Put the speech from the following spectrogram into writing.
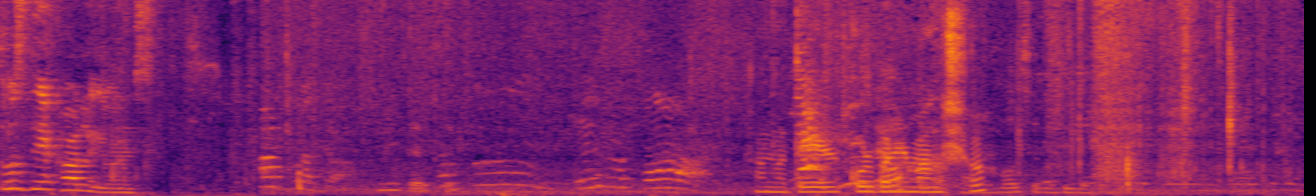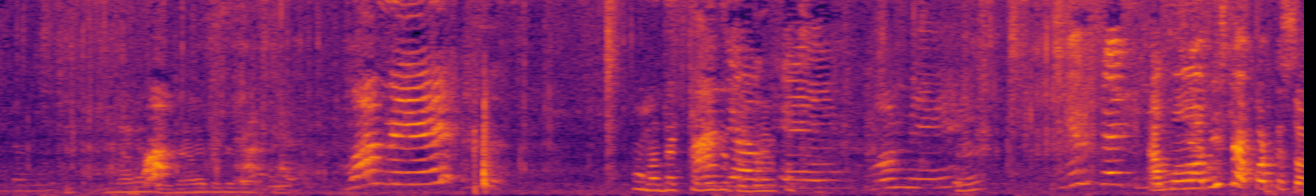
তুস দিয়ে খাওয়ার লাগে বানাইছি। আমাদের কোরবানির মাংস! আলাদা একটা রেখে তো দেওয়ার কথা। আম্মু ডিস্টার্ব করতেছো.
